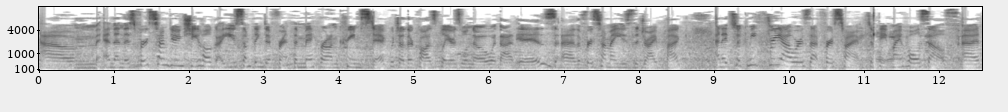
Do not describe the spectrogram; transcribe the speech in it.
um, and then this first time doing She-Hulk, I used something different, the Mehron Cream Stick, which other cosplayers will know what that is. Uh, the first time I used the dry puck, and it took me three hours that first time to paint wow. my whole self at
